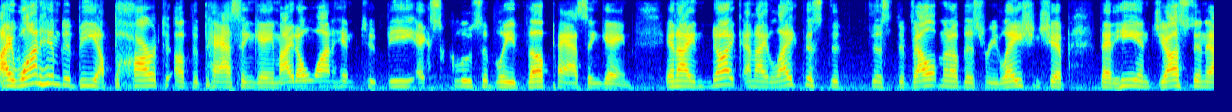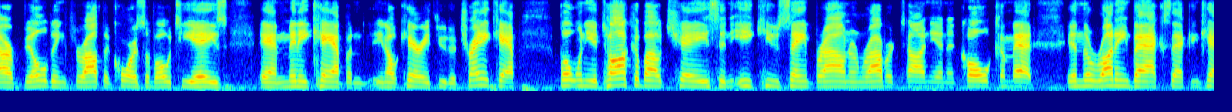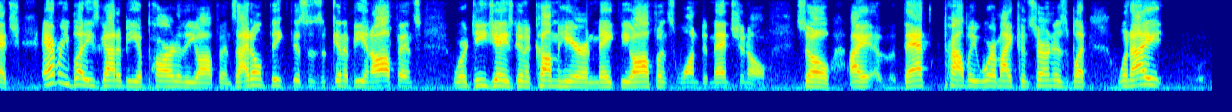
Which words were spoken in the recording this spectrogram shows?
I want him to be a part of the passing game. I don't want him to be exclusively the passing game. And I like, and I like this this development of this relationship that he and Justin are building throughout the course of OTAs and mini camp, and you know carry through to training camp. But when you talk about Chase and EQ St. Brown and Robert Tonyan and Cole Kmet and the running backs that can catch, everybody's got to be a part of the offense. I don't think this is going to be an offense where DJ is going to come here and make the offense one dimensional. So I that's probably where my concern is. But when I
